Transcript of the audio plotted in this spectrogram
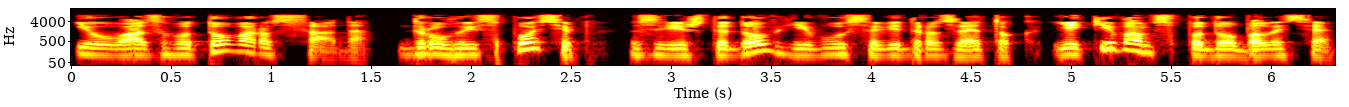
і у вас готова розсада. Другий спосіб зріжте довгі вуса від розеток, які вам сподобалися,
